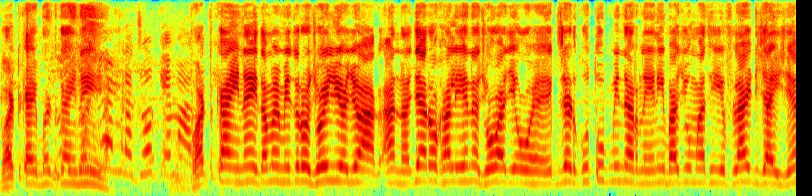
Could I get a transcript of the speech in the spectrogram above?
ભટકાઈ ભટકાઈ નહીં. ભટકાઈ નહીં. તમે મિત્રો જોઈ લ્યો જો આ આ નજારો ખાલી એને જોવા જેવો છે. એક્ઝેક્ટ કુતુબ મિનાર ને એની બાજુમાંથી ફ્લાઇટ જાય છે.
